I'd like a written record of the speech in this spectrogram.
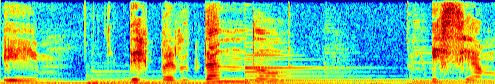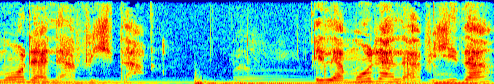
em, despertando ese amor a la vida. El amor a la vida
